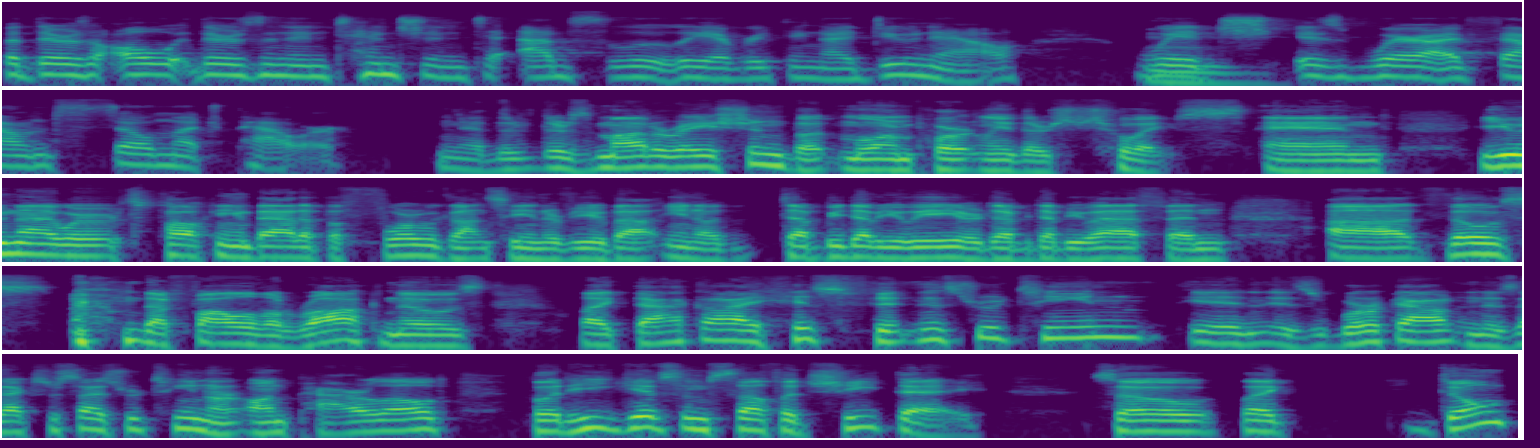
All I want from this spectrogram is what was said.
but there's all there's an intention to absolutely everything i do now which mm. is where i've found so much power yeah, there, there's moderation, but more importantly, there's choice. And you and I were talking about it before we got into the interview about you know WWE or WWF, and uh, those that follow The Rock knows like that guy. His fitness routine, in his workout and his exercise routine are unparalleled, but he gives himself a cheat day. So like, don't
